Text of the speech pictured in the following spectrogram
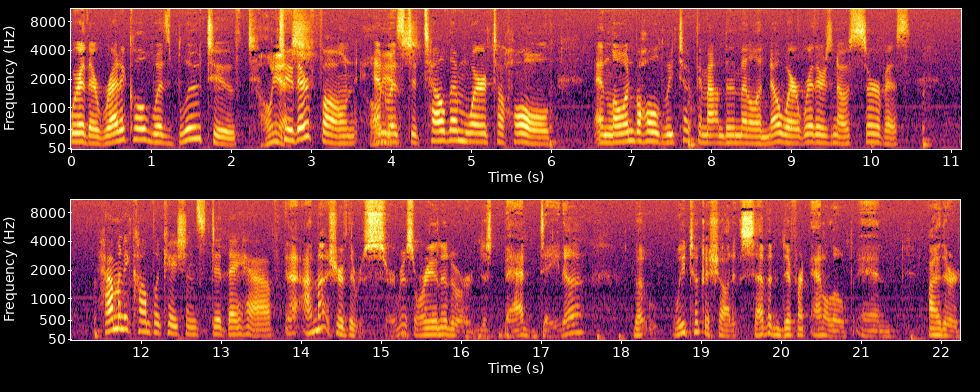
where their reticle was Bluetoothed Oh, yes. to their phone Oh, and yes. was to tell them where to hold. And lo and behold, we took them out into the middle of nowhere where there's no service. How many complications did they have? I'm not sure if they were service oriented or just bad data, but we took a shot at seven different antelope and either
